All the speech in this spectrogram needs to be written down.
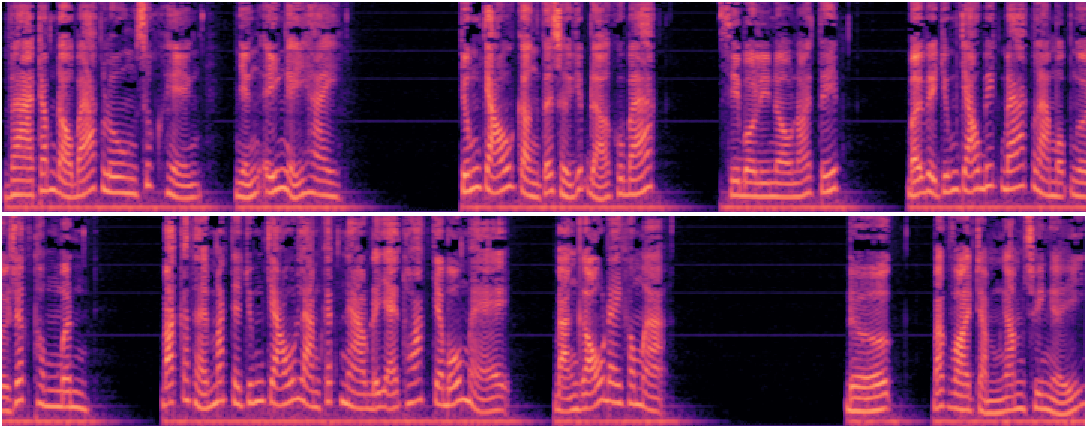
và trong đầu bác luôn xuất hiện những ý nghĩ hay. Chúng cháu cần tới sự giúp đỡ của bác. Sibolino nói tiếp. Bởi vì chúng cháu biết bác là một người rất thông minh. Bác có thể mách cho chúng cháu làm cách nào để giải thoát cho bố mẹ. Bạn gấu đây không ạ? Được, bác voi trầm ngâm suy nghĩ.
